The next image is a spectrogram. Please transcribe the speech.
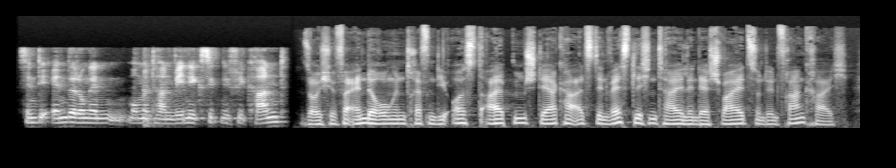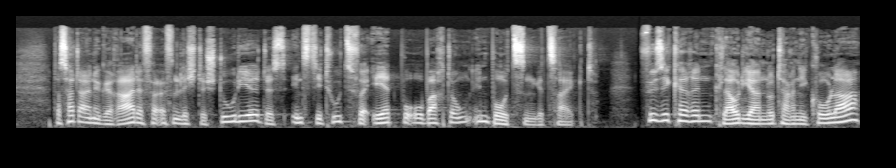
sind die Änderungen momentan wenig signifikant. Solche Veränderungen treffen die Ostalpen stärker als den westlichen Teil in der Schweiz und in Frankreich. Das hat eine gerade veröffentlichte Studie des Instituts für Erdbeobachtung in Bozen gezeigt. Physikerin Claudia Notarnicola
